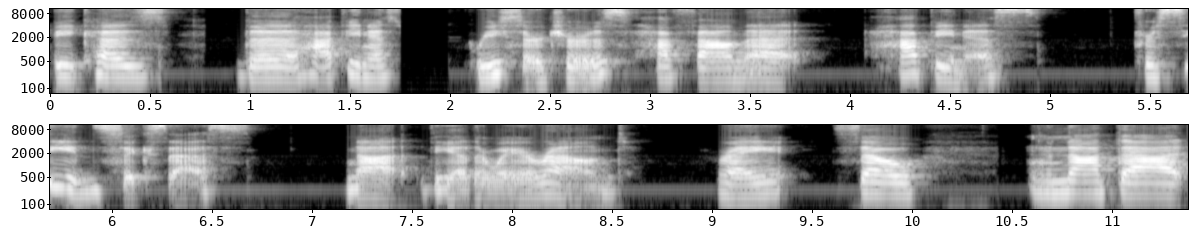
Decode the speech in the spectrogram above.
because the happiness researchers have found that happiness precedes success, not the other way around, right? So, not that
